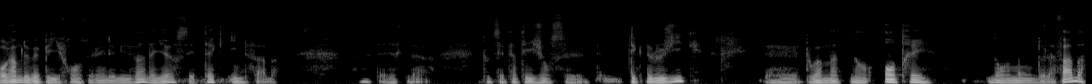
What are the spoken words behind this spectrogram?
Le programme de BPI France de l'année 2020 d'ailleurs, c'est Tech in Fab. C'est-à-dire que toute cette intelligence euh, technologique euh, doit maintenant entrer dans le monde de la fab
